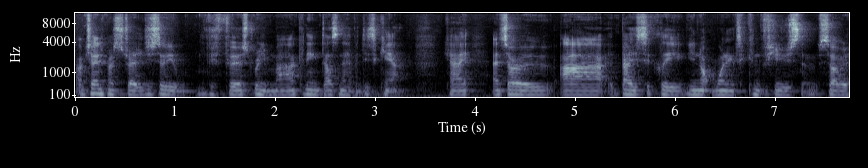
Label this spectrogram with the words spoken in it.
I've changed my strategy so your, your first remarketing doesn't have a discount okay and so uh, basically you're not wanting to confuse them so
